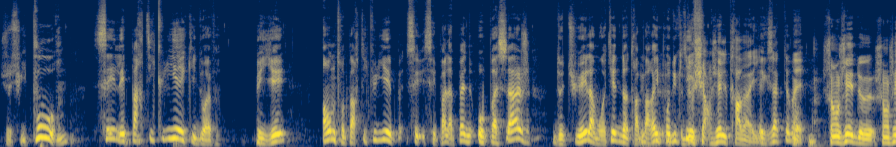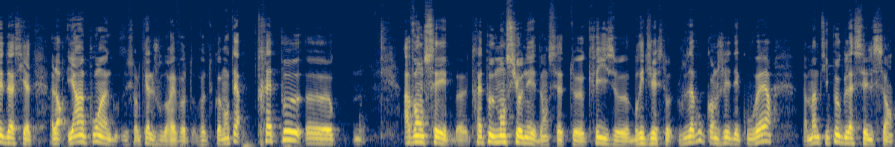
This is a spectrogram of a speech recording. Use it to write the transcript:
je suis pour, Mm. c'est les particuliers qui doivent payer entre particuliers. C'est c'est pas la peine, au passage, de tuer la moitié de notre appareil productif. de charger le travail. Exactement. Ouais. Changer de changer d'assiette. Alors, il y a un point sur lequel je voudrais votre, votre commentaire. Très peu euh, avancé, euh, très peu mentionné dans cette euh, crise Bridgestone. Je vous avoue, quand j'ai découvert, ça m'a un petit peu glacé le sang.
